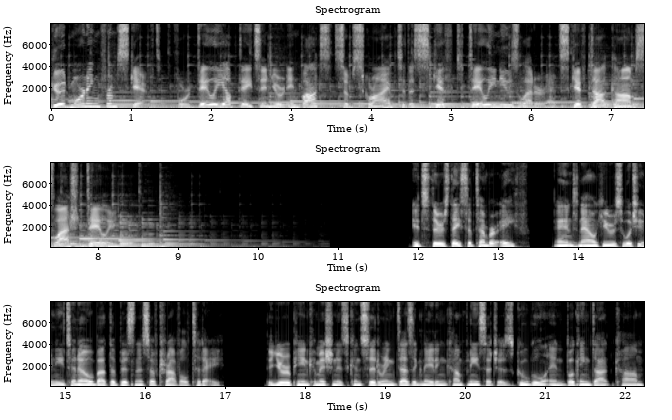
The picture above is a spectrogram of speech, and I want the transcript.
Good morning from Skift. For daily updates in your inbox, subscribe to the Skift Daily newsletter at skift.com/daily. It's Thursday, September 8th, and now here's what you need to know about the business of travel today. The European Commission is considering designating companies such as Google and Booking.com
